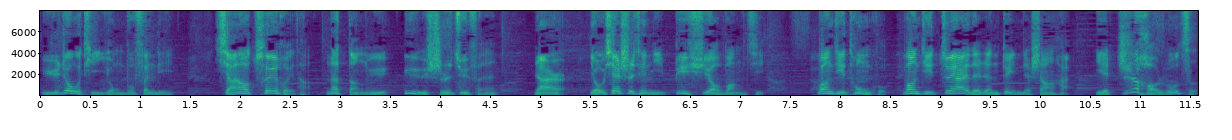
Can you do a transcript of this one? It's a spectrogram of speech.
与肉体永不分离。想要摧毁它，那等于玉石俱焚。然而，有些事情你必须要忘记，忘记痛苦，忘记最爱的人对你的伤害，也只好如此。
